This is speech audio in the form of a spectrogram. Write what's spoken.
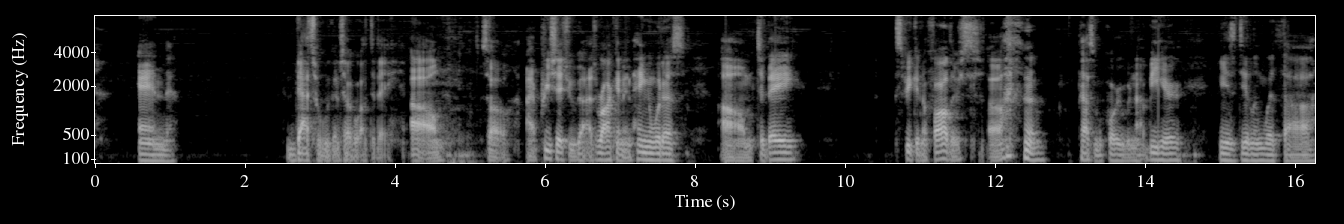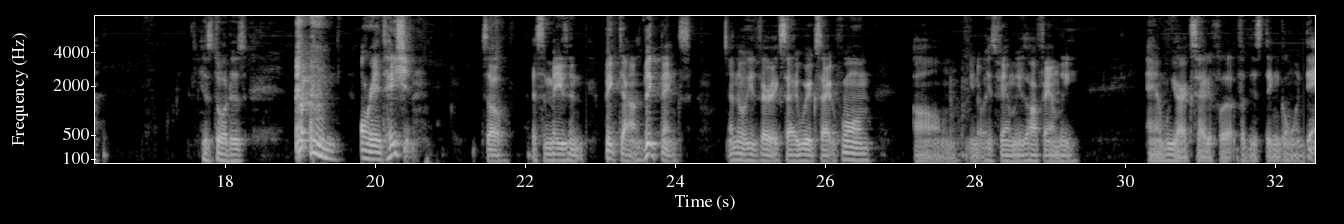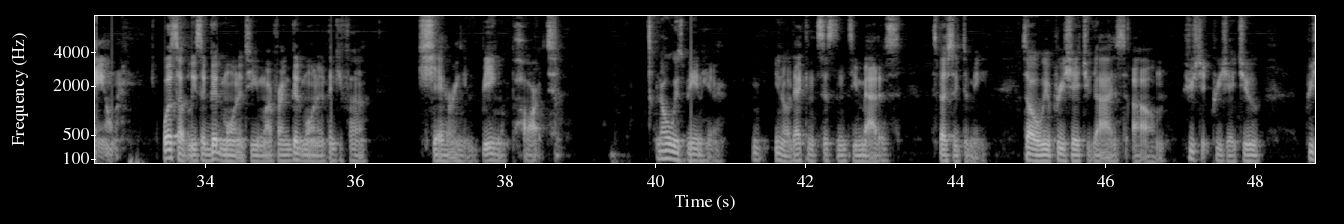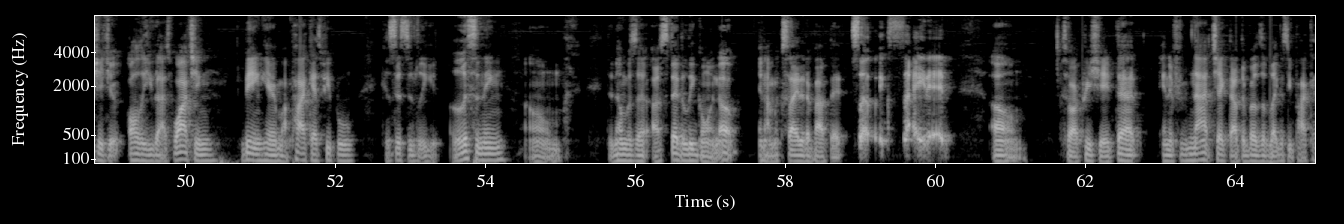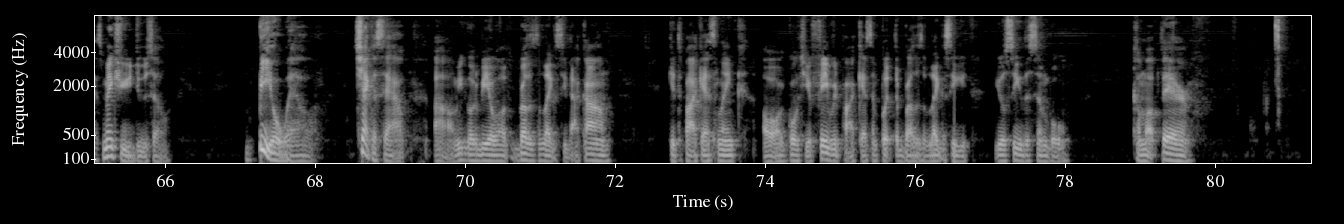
And that's what we're going to talk about today. Um, so I appreciate you guys rocking and hanging with us. Um, today, speaking of fathers, uh, Pastor McCory would not be here. He is dealing with uh, his daughter's orientation. So it's amazing. Big times, big things. I know he's very excited. We're excited for him. Um, you know, his family is our family, and we are excited for for this thing going down. What's up, Lisa? Good morning to you, my friend. Good morning. Thank you for sharing and being a part, and always being here. You know that consistency matters, especially to me. So we appreciate you guys. Um, appreciate appreciate you, appreciate you all of you guys watching, being here. My podcast people consistently listening. Um, the numbers are, are steadily going up, and I'm excited about that. So excited. Um, so I appreciate that. And if you've not checked out the Brothers of Legacy podcast, make sure you do so. Well. Check us out. Um, you can go to BOL, brothersoflegacy.com, get the podcast link, or go to your favorite podcast and put the Brothers of Legacy. You'll see the symbol come up there.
